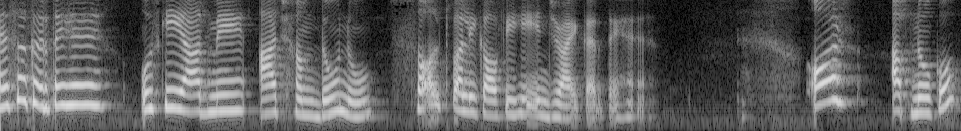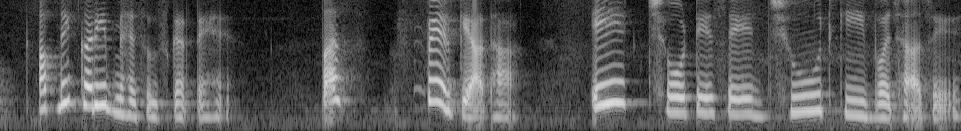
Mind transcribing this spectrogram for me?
ऐसा करते हैं, उसकी याद में आज हम दोनों सॉल्ट वाली कॉफ़ी ही इंजॉय करते हैं। और अपनों को अपने करीब महसूस करते हैं। बस फिर क्या था? एक छोटे से झूठ की वजह से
